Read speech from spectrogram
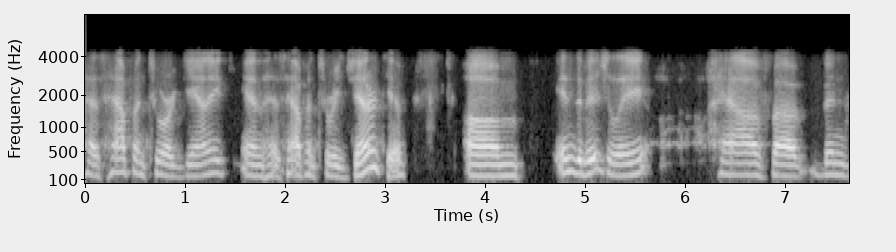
has happened to organic and has happened to regenerative um, individually have uh, been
